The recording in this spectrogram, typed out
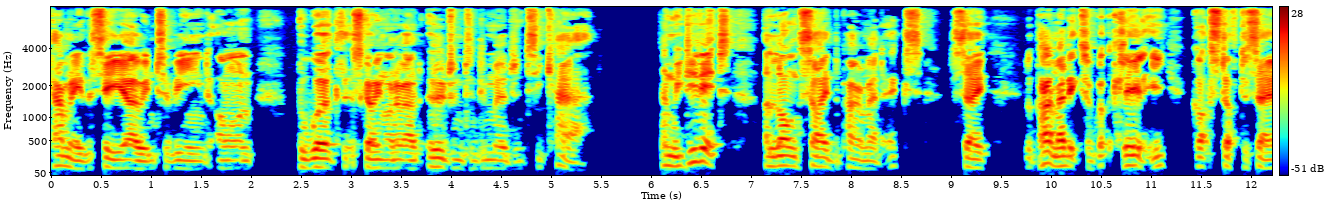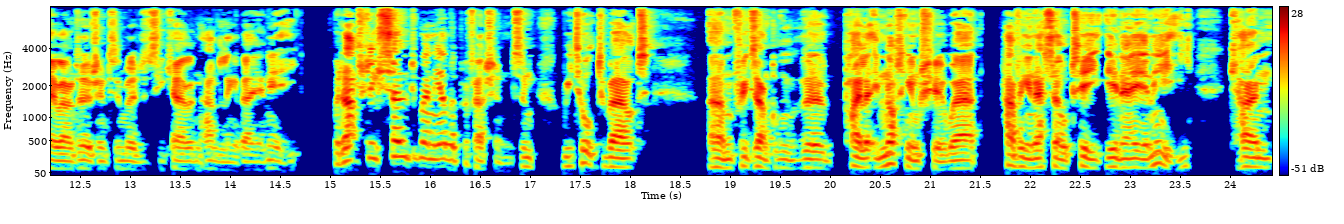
the CEO, intervened on the work that's going on around urgent and emergency care. And we did it alongside the paramedics say, the paramedics have got clearly got stuff to say around urgent and emergency care and handling of A&E, but actually so do many other professions. And we talked about, um, for example, the pilot in Nottinghamshire, where having an SLT in A&E can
